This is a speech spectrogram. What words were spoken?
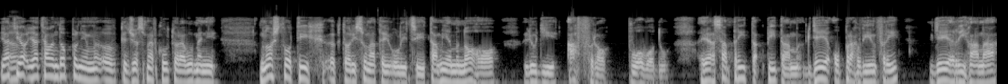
ja, ti, ja ťa len doplním, e, keďže sme v kultúre v umení. Množstvo tých, e, ktorí sú na tej ulici, tam je mnoho ľudí afro pôvodu. A ja sa pýtam, kde je Oprah Winfrey, kde je Rihanna,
